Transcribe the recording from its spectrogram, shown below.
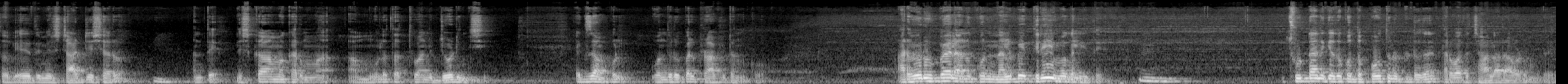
సో ఏదైతే మీరు స్టార్ట్ చేశారో అంతే. నిష్కామ కర్మ ఆ మూలతత్వాన్ని జోడించి ఎగ్జాంపుల్ వంద రూపాయలు ప్రాఫిట్ అనుకో. అరవై రూపాయలు అనుకుని నలభై తిరిగి ఇవ్వగలిగితే మ్మ్. చూడ్డానికి ఏదో కొంత పోతున్నట్టుంటుంది కానీ తర్వాత చాలా రావడం ఉంటుంది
